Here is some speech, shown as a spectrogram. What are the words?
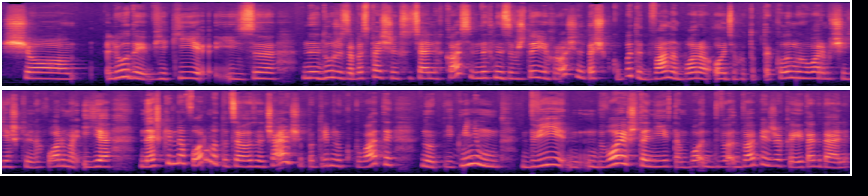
що люди, в які із не дуже забезпечених соціальних класів, в них не завжди є гроші на те, щоб купити два набори одягу. Тобто, коли ми говоримо, що є шкільна форма і є нешкільна форма, то це означає, що потрібно купувати ну, як мінімум дві, двоє штанів, там два, два піджаки і так далі. Е,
